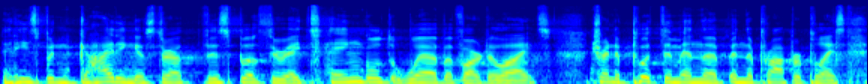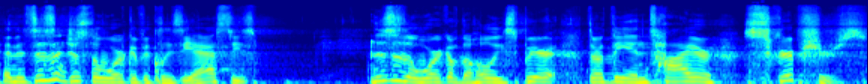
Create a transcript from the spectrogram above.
And he's been guiding us throughout this book through a tangled web of our delights, trying to put them in the, in the proper place. And this isn't just the work of Ecclesiastes, this is the work of the Holy Spirit throughout the entire scriptures.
